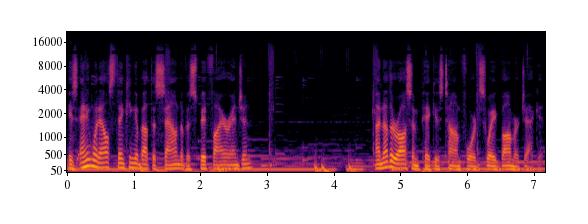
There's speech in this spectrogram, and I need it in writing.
Is anyone else thinking about the sound of a Spitfire engine? Another awesome pick is Tom Ford suede bomber jacket.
